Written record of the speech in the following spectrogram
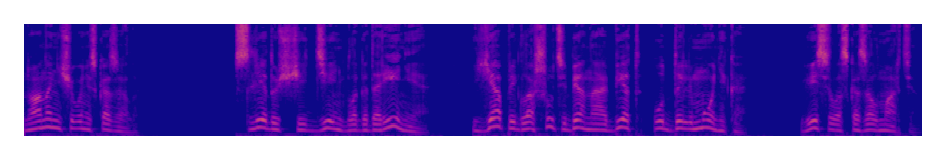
Но она ничего не сказала. «В следующий день благодарения я приглашу тебя на обед у Дельмоника», — весело сказал Мартин.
